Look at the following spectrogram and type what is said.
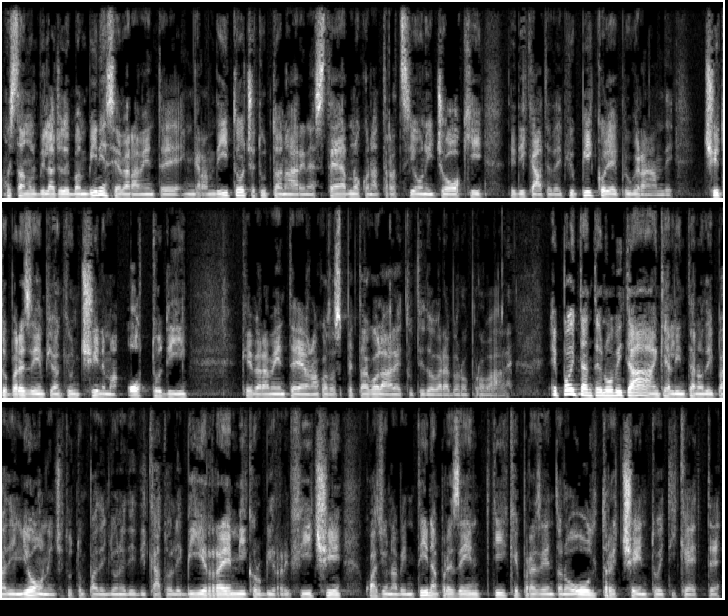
Quest'anno il villaggio dei bambini si è veramente ingrandito, c'è tutta un'area in esterno con attrazioni, giochi dedicate dai più piccoli ai più grandi. Cito per esempio anche un cinema 8D che veramente è una cosa spettacolare e tutti dovrebbero provare. E poi tante novità anche all'interno dei padiglioni, c'è tutto un padiglione dedicato alle birre, microbirrifici, quasi una ventina presenti che presentano oltre 100 etichette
